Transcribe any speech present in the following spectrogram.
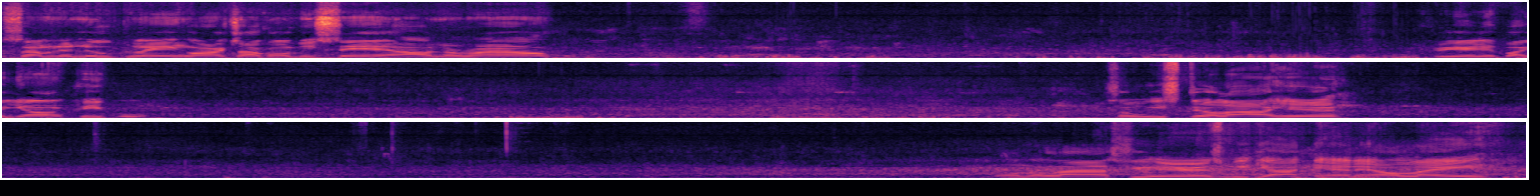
Some of the new bling art y'all gonna be seeing out and around. Created by young people. So we still out here. On the last few areas we got in LA.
